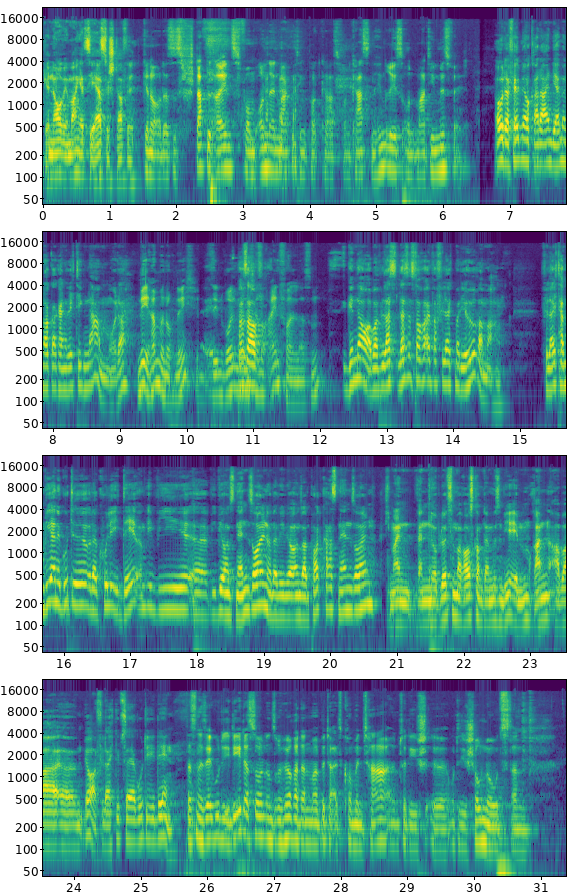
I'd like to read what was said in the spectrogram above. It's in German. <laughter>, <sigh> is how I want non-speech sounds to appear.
Genau, wir machen jetzt die erste Staffel. Genau, das ist Staffel 1 vom Online-Marketing-Podcast von Carsten Hinrichs und Martin Missfeld. Oh, da fällt mir auch gerade ein, wir haben ja noch gar keinen richtigen Namen, oder? Nee, haben wir noch nicht. Den wollen wir Pass uns auf. ja noch einfallen lassen. Genau, aber lass, lass es doch einfach vielleicht mal die Hörer machen. Vielleicht haben die eine gute oder coole Idee irgendwie, wie, äh, wie wir uns nennen sollen oder wie wir unseren Podcast nennen sollen. Ich meine, wenn nur Blödsinn mal rauskommt, dann müssen wir eben ran, aber äh, ja, vielleicht gibt's da ja gute Ideen. Das ist eine sehr gute Idee, das sollen unsere Hörer dann mal bitte als Kommentar unter die, äh, unter die Show Notes dann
